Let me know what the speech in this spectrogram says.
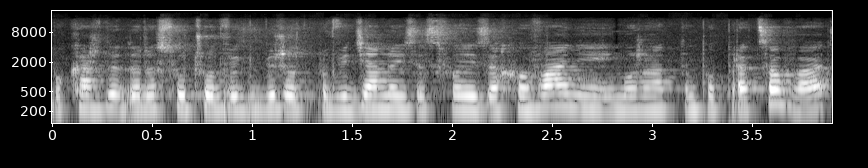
Bo każdy dorosły człowiek bierze odpowiedzialność za swoje zachowanie i może nad tym popracować.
